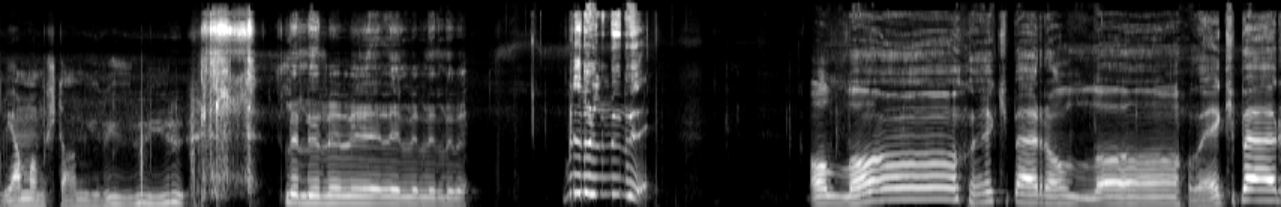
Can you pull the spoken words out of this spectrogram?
Uyanmamış tamam yürü yürü yürü. Allahu Ekber Allahu Ekber.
